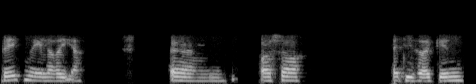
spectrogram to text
vægmalerier. Øhm, og så er de så igen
